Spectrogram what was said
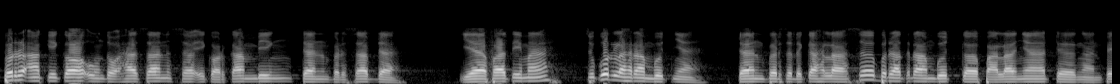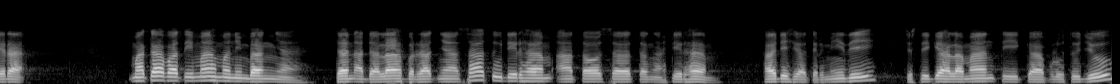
berakikah untuk Hasan seekor kambing dan bersabda Ya Fatimah cukurlah rambutnya dan bersedekahlah seberat rambut kepalanya dengan perak. Maka Fatimah menimbangnya dan adalah beratnya satu dirham atau setengah dirham. Hadis riwayat Tirmizi, juz 3 halaman 37,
